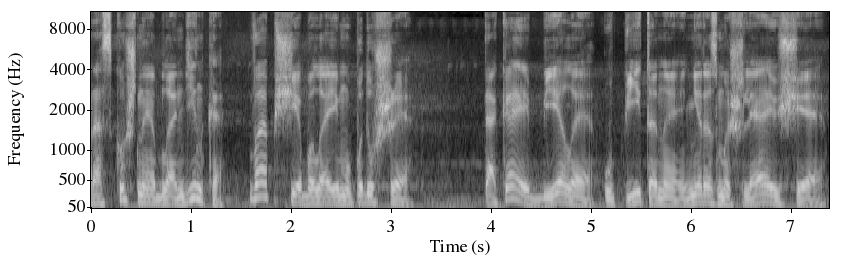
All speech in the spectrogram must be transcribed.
роскошная блондинка вообще была ему по душе. Такая белая, упитанная, неразмышляющая,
